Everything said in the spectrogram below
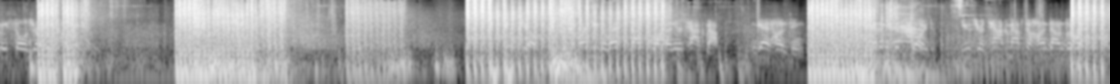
Enemy soldier incoming. Two kills. Marking the rest of that squad on your attack map. Get hunting. Enemy destroyed. Use your attack map to hunt down the rest of them.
